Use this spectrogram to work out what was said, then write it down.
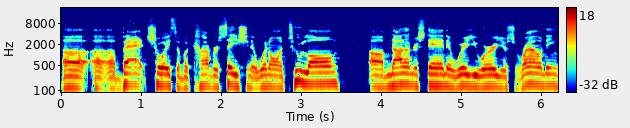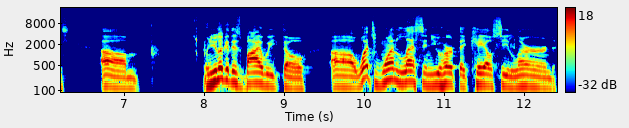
a a bad choice of a conversation that went on too long, um, not understanding where you were, in your surroundings. Um, when you look at this bye week, though, uh, what's one lesson you heard that KOC learned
